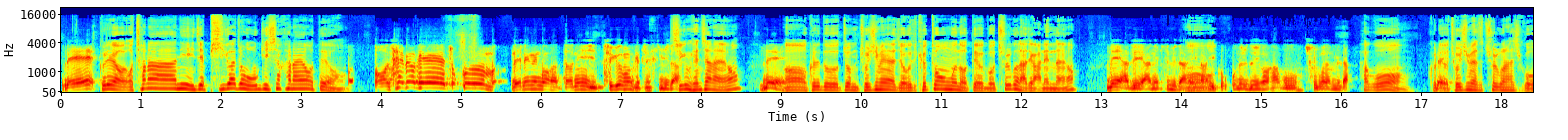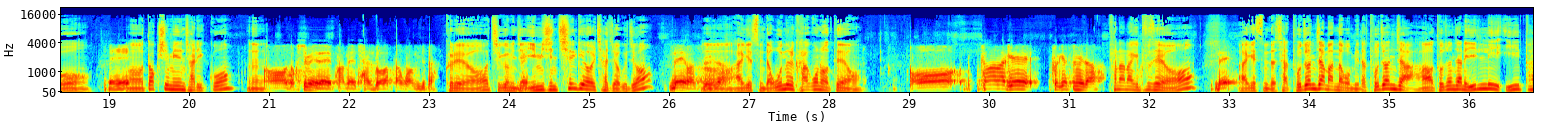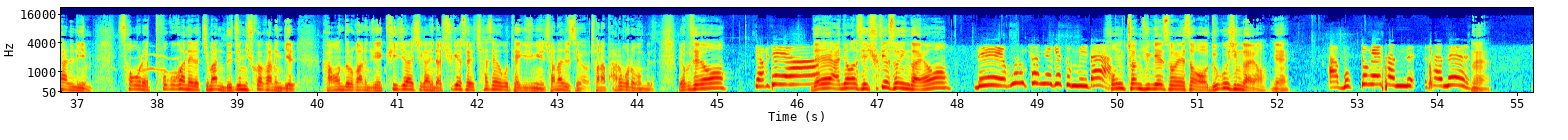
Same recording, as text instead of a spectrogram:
네. 그래요. 어, 천안이 이제 비가 좀 오기 시작하나요? 어때요? 어, 새벽에 조금 내리는 것 같더니 지금은 괜찮습니다. 지금 괜찮아요? 네. 어, 그래도 좀 조심해야죠. 그죠? 교통은 어때요? 뭐 출근 아직 안 했나요? 네, 아직 안 했습니다. 어. 아, 이거, 오늘도 이거 하고 출근합니다. 하고, 그래요. 네. 조심해서 출근하시고. 네. 어, 떡시민 잘 있고. 예. 어, 떡심이 네, 밤에 잘 놀았다고 합니다. 그래요. 지금 이제 네. 임신 7개월 차죠. 그죠? 네, 맞습니다. 어, 알겠습니다. 오늘 각오는 어때요? 어, 편안하게 풀겠습니다. 편안하게 푸세요. 네. 알겠습니다. 자, 도전자 만나봅니다. 도전자. 아, 도전자는 1228님. 서울에 폭우가 내렸지만 늦은 휴가 가는 길. 강원도로 가는 중에 퀴즈할 시간이라 휴게소에 차 세우고 대기 중이에요. 전화 주세요. 전화 바로 걸어봅니다. 여보세요? 여보세요? 네, 안녕하세요. 휴게소인가요? 네, 홍천 휴게소입니다. 홍천 휴게소에서 누구신가요? 예. 아, 목동에 산, 사는 네.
